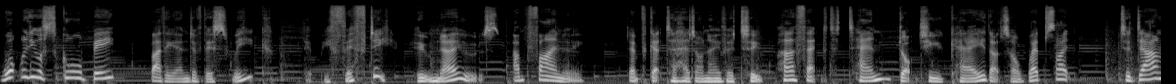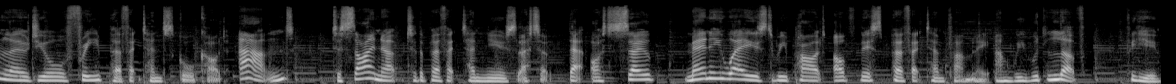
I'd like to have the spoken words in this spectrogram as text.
what will your score be by the end of this week? Will it be 50? Who knows? And finally, don't forget to head on over to perfect10.uk, that's our website, to download your free Perfect 10 scorecard and to sign up to the Perfect 10 newsletter. There are so many ways to be part of this Perfect 10 family, and we would love for you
